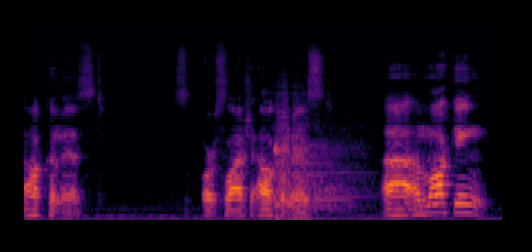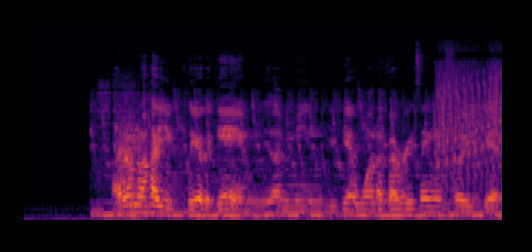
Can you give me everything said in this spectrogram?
alchemist, or slash alchemist, uh, unlocking I don't know how you clear the game. I mean, you get one of everything, so you get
